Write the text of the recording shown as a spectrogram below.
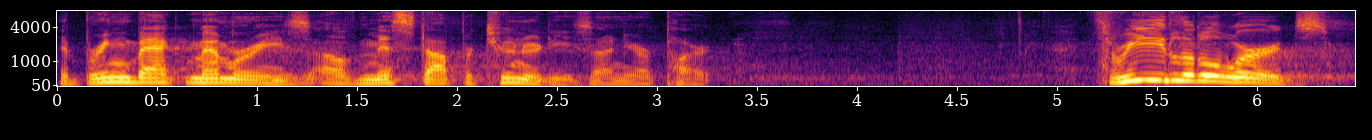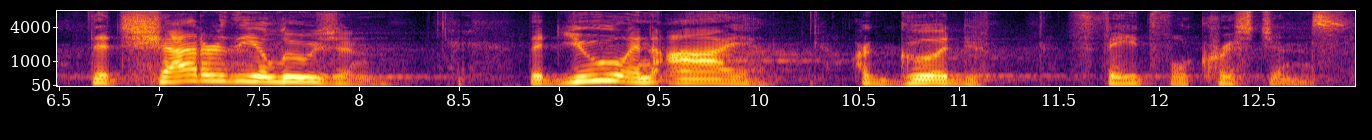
that bring back memories of missed opportunities on your part. Three little words that shatter the illusion that you and I are good, faithful Christians.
